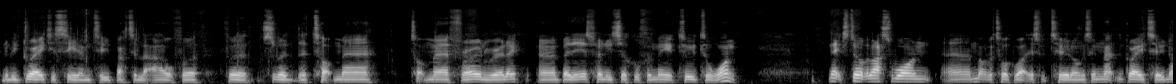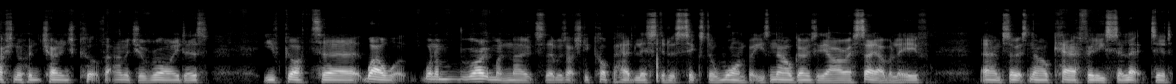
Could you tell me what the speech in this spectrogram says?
it'd be great to see them two battle it out for, for sort of the top mare top mare throne really. Uh, but it is Honeysuckle for me at two to one. Next up, last one. Uh, I'm not going to talk about this for too long. It's in that Grade Two National Hunt Challenge Cup for amateur riders. You've got uh, well, when I wrote my notes, there was actually Copperhead listed at six to one, but he's now going to the RSA, I believe. Um, so it's now carefully selected.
